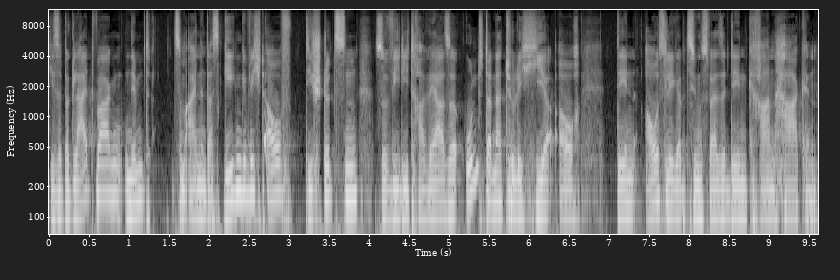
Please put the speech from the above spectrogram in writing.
Dieser Begleitwagen nimmt zum einen das Gegengewicht auf, die Stützen sowie die Traverse und dann natürlich hier auch den Ausleger bzw. den Kranhaken.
